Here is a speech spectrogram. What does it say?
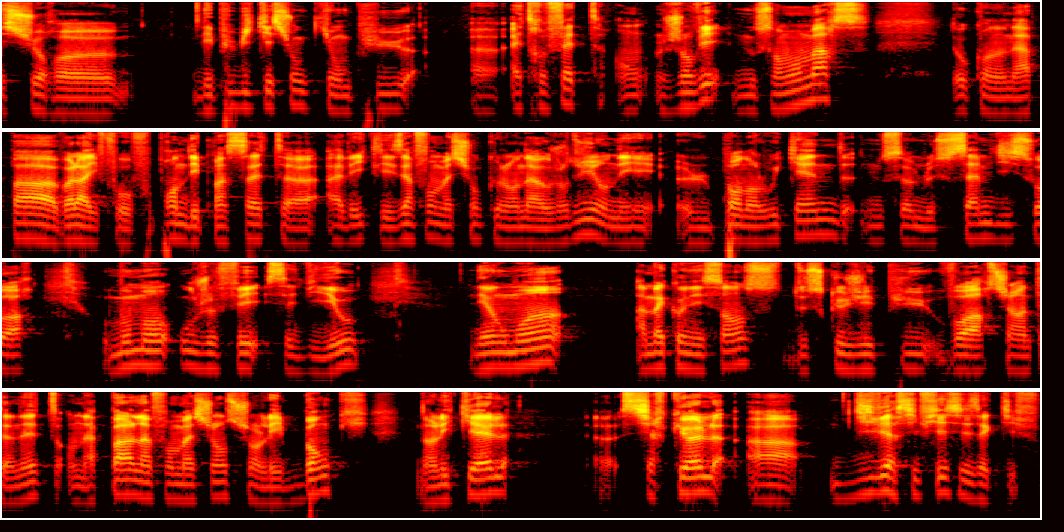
sur euh, des publications qui ont pu euh, être faites en janvier. Nous sommes en mars. Donc on n'a pas, voilà, il faut, prendre des pincettes avec les informations que l'on a aujourd'hui. On est pendant le week-end, nous sommes le samedi soir au moment où je fais cette vidéo. Néanmoins, à ma connaissance, de ce que j'ai pu voir sur Internet, on n'a pas l'information sur les banques dans lesquelles euh, Circle a diversifié ses actifs.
